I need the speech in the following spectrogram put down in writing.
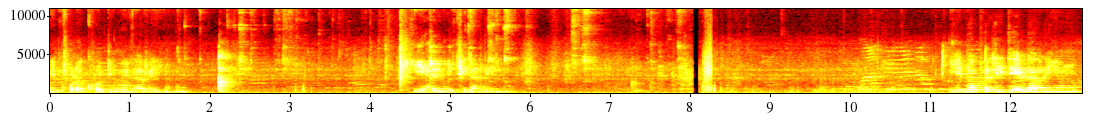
ये थोड़ा खोटी डाल रही हूँ. ये हरी मिर्ची डाल रही हूँ. ये दो फली तेल डाल रही हूँ।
